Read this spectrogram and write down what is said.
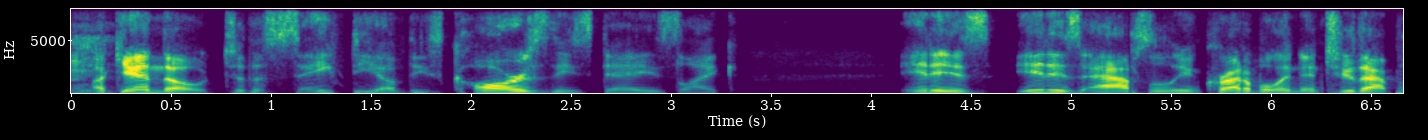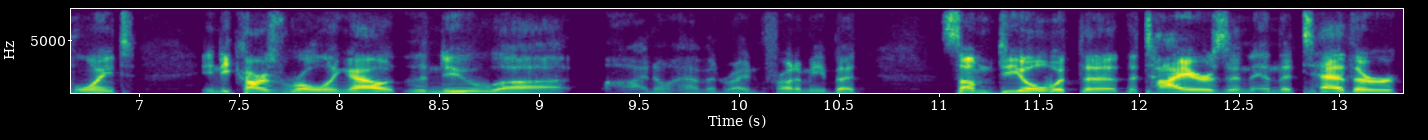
Again, though, to the safety of these cars these days, like it is, it is absolutely incredible. And, and to that point, IndyCar's rolling out the new. Uh, oh, I don't have it right in front of me, but some deal with the the tires and, and the tether.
